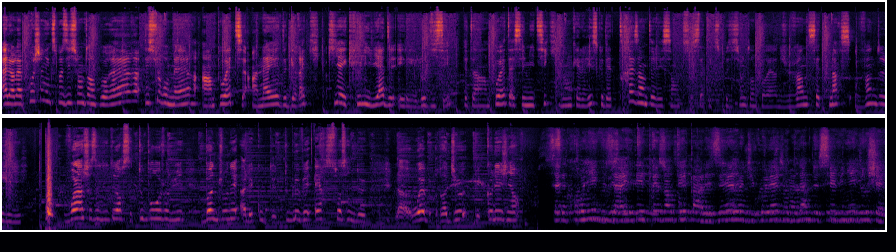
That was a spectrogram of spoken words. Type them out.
Alors la prochaine exposition temporaire, c'est sur Homère, un poète, un aède grec, qui a écrit l'Iliade et l'Odyssée. C'est un poète assez mythique, donc elle risque d'être très intéressante, cette exposition temporaire du 27 mars au 22 juillet. Voilà, chers auditeurs, c'est tout pour aujourd'hui. Bonne journée à l'écoute de WR62, la web radio des collégiens. Cette chronique vous a été présentée par les élèves du collège Madame de Sévigné d'Auchel.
